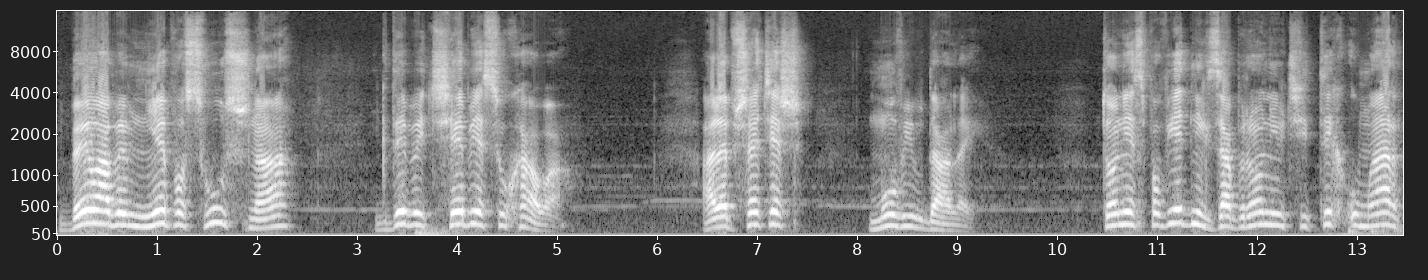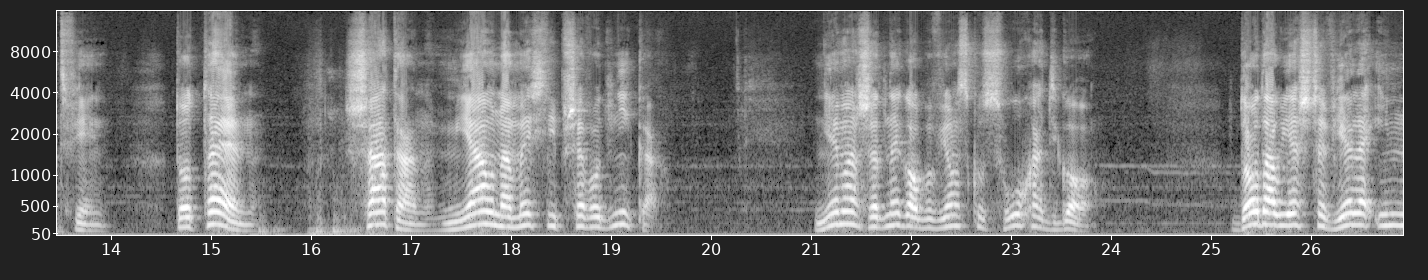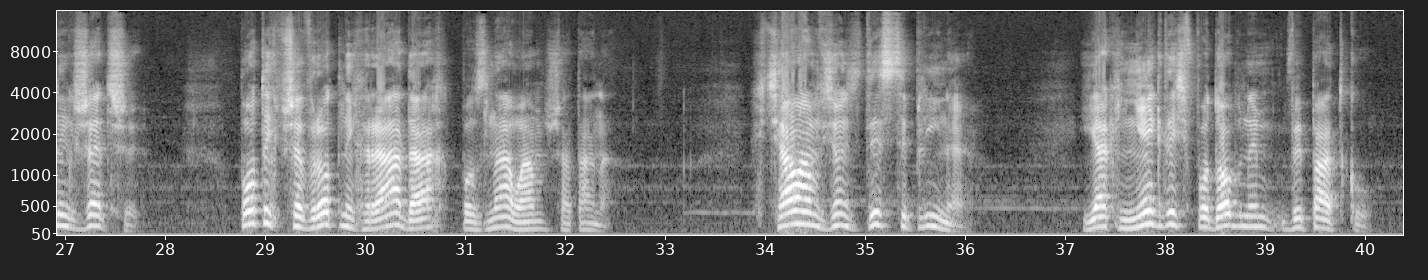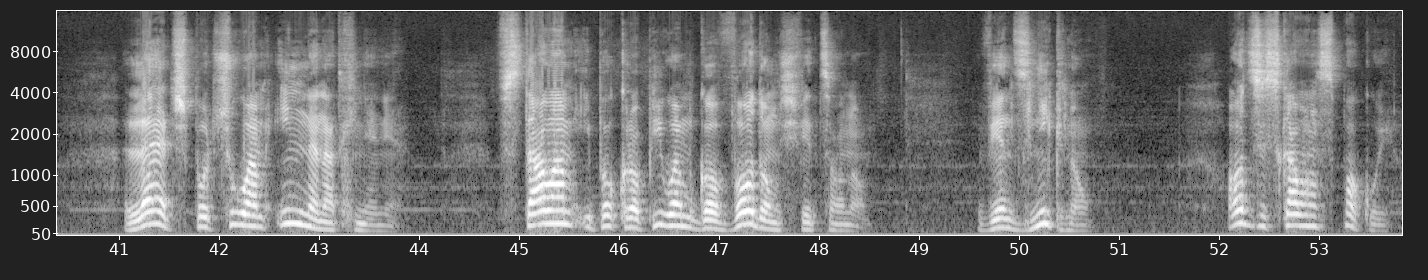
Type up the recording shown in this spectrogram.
Byłabym nieposłuszna, gdyby ciebie słuchała. Ale przecież mówił dalej. To nie spowiednik zabronił ci tych umartwień. To ten, szatan, miał na myśli przewodnika. Nie masz żadnego obowiązku słuchać go. Dodał jeszcze wiele innych rzeczy. Po tych przewrotnych radach poznałam szatana. Chciałam wziąć dyscyplinę, jak niegdyś w podobnym wypadku, lecz poczułam inne natchnienie. Wstałam i pokropiłam go wodą świeconą, więc zniknął. Odzyskałam spokój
